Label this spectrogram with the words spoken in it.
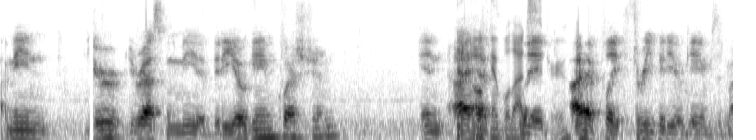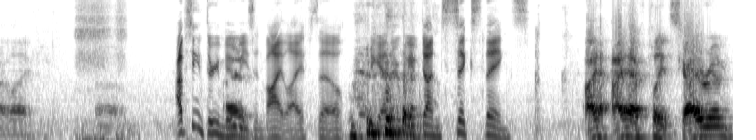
I mean, you're you're asking me a video game question, and I have okay, well, that's played true. I have played three video games in my life. Um, I've seen three movies in my life, so together we've done six things. I I have played Skyrim,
